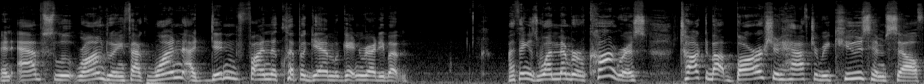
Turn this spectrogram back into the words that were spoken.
an absolute wrongdoing. In fact, one, I didn't find the clip again, we're getting ready, but I think it's one member of Congress talked about Barr should have to recuse himself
